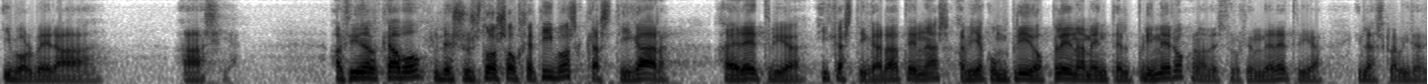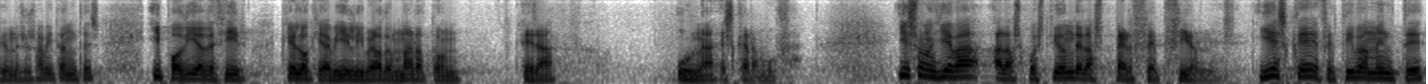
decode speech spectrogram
y volver a, Asia. Al fin y al cabo, de sus dos objetivos, castigar a Eretria y castigar a Atenas, había cumplido plenamente el primero, con la destrucción de Eretria y la esclavización de sus habitantes, y podía decir que lo que había librado en Maratón era una escaramuza. Y eso nos lleva a la cuestión de las percepciones. Y es que, efectivamente,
